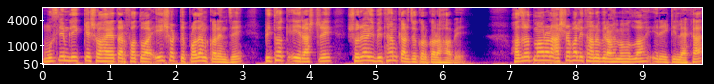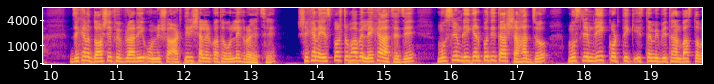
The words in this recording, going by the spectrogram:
مسلم لہات شرطے پردان کریں پاٹرت اشرف علی تانبی رحمہ اللہ یہ ایک لکھا جسے فیبری انستری سال رہے اسپشٹھ لکھا آپ سے مسلم لیگیر مسلم لیگ کرتکامیشے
